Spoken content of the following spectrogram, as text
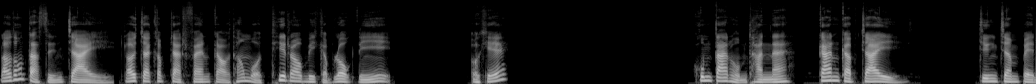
เราต้องตัดสินใจ เราจะกำจัดแฟนเก่าทั้งหมดที่เรามีกับโลกนี้ โอเค คุมตาผมทันนะ การกลับใจ จึงจำเป็น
